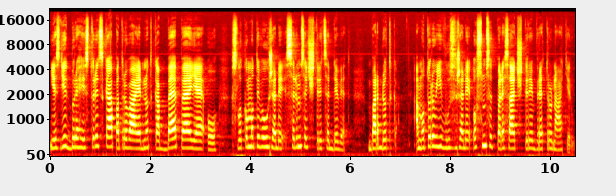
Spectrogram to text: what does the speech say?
Jezdit bude historická patrová jednotka BPJO s lokomotivou řady 749, Bardotka a motorový vůz řady 854 v retronátěru.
